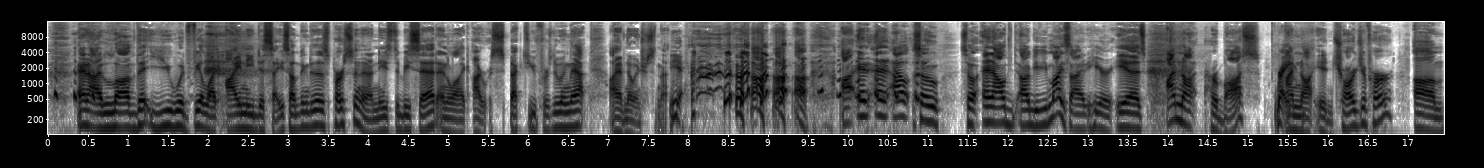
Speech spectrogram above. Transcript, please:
and I love that you would feel like I need to say something to this person and it needs to be said and like I respect you for doing that. I have no interest in that. Yeah. Uh, and and I'll, so so and I'll I'll give you my side here is I'm not her boss. Right. I'm not in charge of her. Um,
